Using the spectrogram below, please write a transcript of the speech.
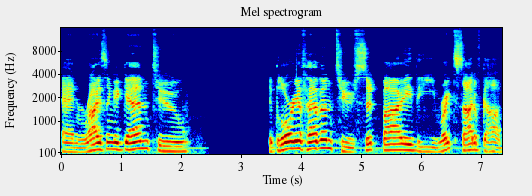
and rising again to the glory of heaven to sit by the right side of God.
